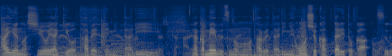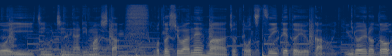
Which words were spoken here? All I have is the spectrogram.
鮎の塩焼きを食べてみたりなんか名物のもの食べたり日本酒買ったりとかすごいいい一日になりました。今年はねまあちょっと落ち着いてというかいろいろと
